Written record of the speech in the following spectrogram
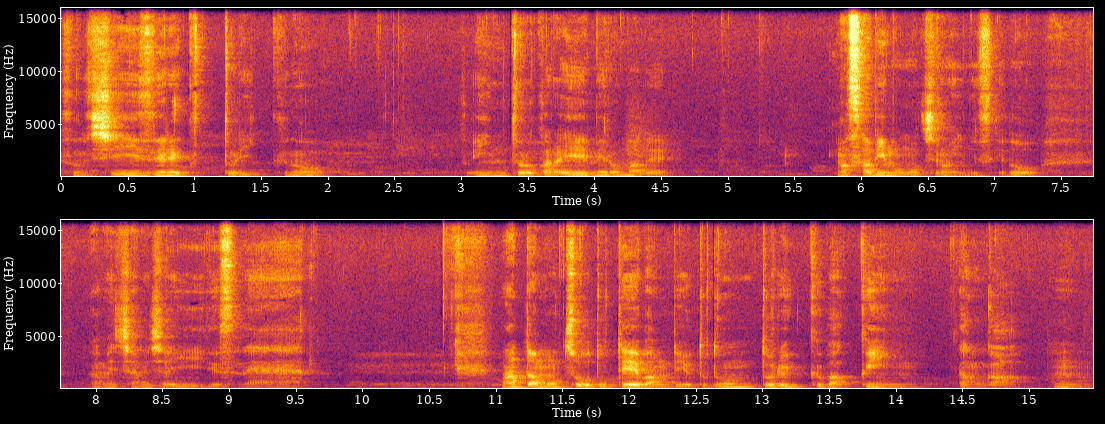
そのシーズエレクトリックのイントロから A メロまで。まあサビももちろんいいんですけどめちゃめちゃいいですね。あとはもう超ド定番で言うと「Don't Look Back in Anger」うん。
